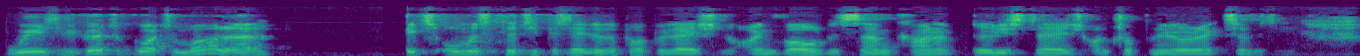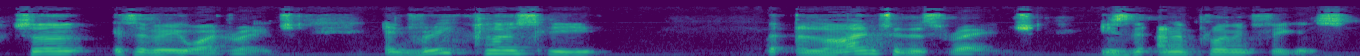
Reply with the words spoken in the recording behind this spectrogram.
Whereas if you go to Guatemala, it's almost 30% of the population are involved in some kind of early stage entrepreneurial activity. So it's a very wide range. And very closely aligned to this range is the unemployment figures.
